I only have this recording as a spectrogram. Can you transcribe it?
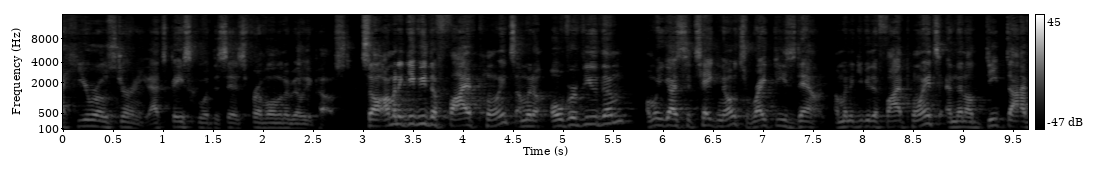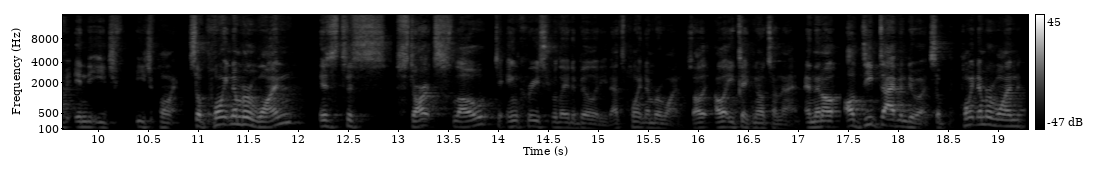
a hero's journey. That's basically what this is for a vulnerability post. So I'm going to give you the five points. I'm going to overview them. I want you guys to take notes, write these down. I'm going to give you the five points and then I'll deep dive into each each point. So point number 1 is to start slow to increase relatability. That's point number 1. So I'll, I'll let you take notes on that. And then I'll, I'll deep dive into it. So point number 1,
